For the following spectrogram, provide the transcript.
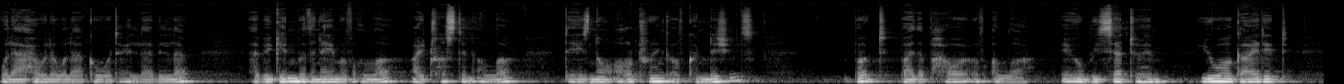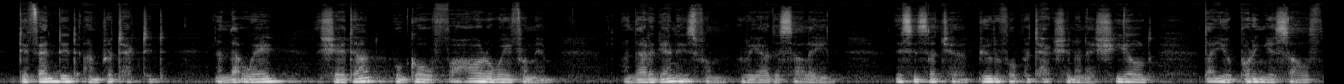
wa la hawla wa la quwwata illa billah, I begin with the name of Allah, I trust in Allah, there is no altering of conditions, but by the power of Allah. It will be said to him, You are guided, defended, and protected and that way the shaitan will go far away from him. And that again is from Riyadh Salihin. This is such a beautiful protection and a shield that you're putting yourself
